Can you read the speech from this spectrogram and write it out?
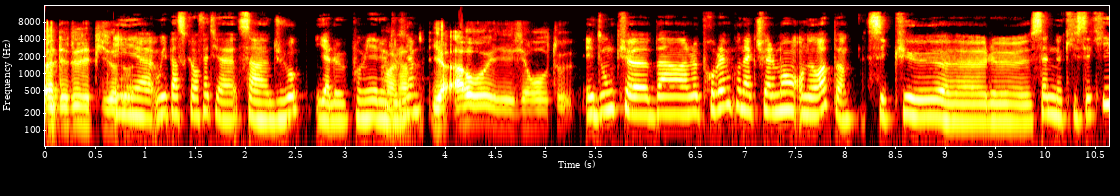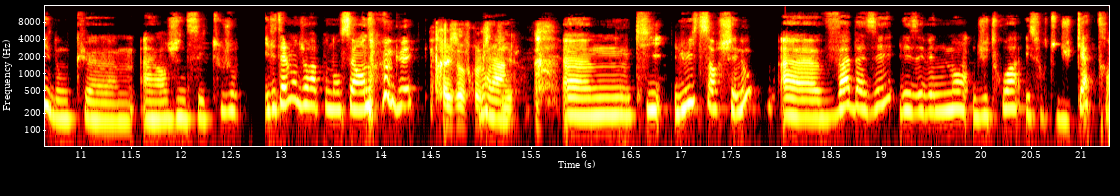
Un des deux épisodes. ouais. Et euh, oui, parce qu'en fait, c'est un duo. Il y a le premier et le Voilà. deuxième. Il y a AO et Zero. Et donc, ben, le problème qu'on a actuellement en Europe, c'est que le Sen no Kiseki, donc, alors je ne sais toujours. Il est tellement dur à prononcer en anglais, Trails of Voilà. Qui lui sort chez nous, euh, va baser les événements du 3 et surtout du 4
